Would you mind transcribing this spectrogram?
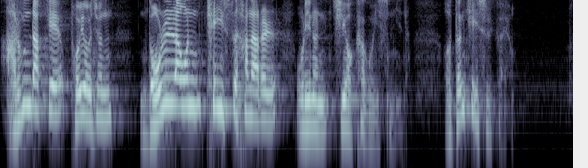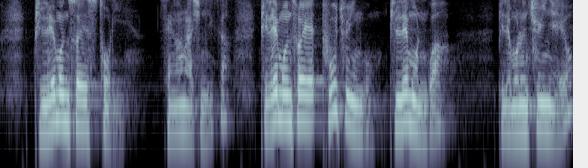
아름답게 보여준 놀라운 케이스 하나를 우리는 기억하고 있습니다. 어떤 케이스일까요? 빌레몬서의 스토리. 생각나십니까? 빌레몬서의 두 주인공, 빌레몬과 빌레몬은 주인이에요.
